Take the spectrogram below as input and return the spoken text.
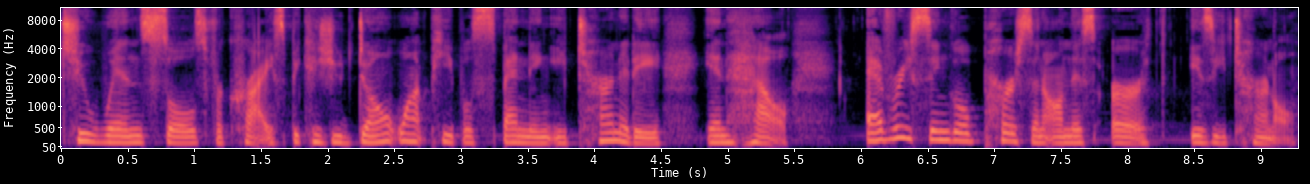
to win souls for Christ because you don't want people spending eternity in hell. Every single person on this earth is eternal.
